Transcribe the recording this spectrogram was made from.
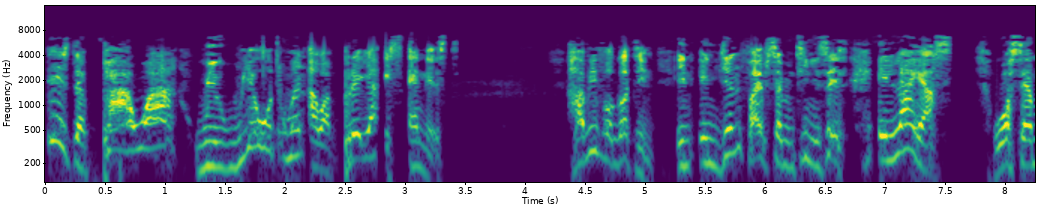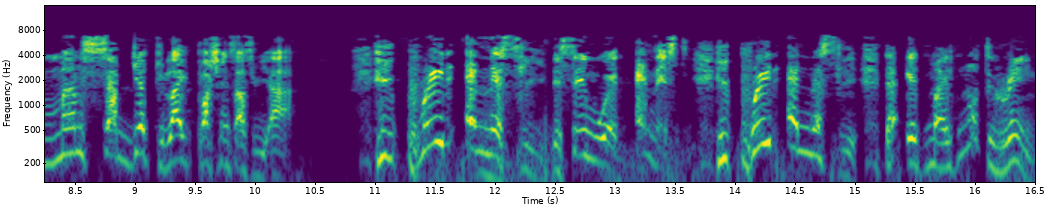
This is the power we wield when our prayer is earnest. Have you forgotten? In, in James 5:17, he says, Elias was a man subject to like passions as we are. He prayed earnestly, the same word, earnest. He prayed earnestly that it might not rain.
